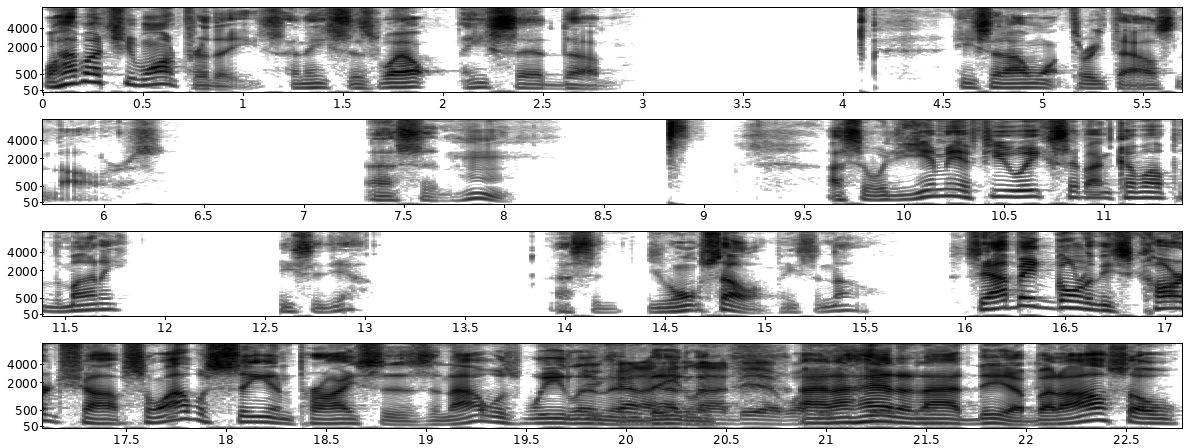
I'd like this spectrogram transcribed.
"Well, how much you want for these?" And he says, "Well," he said, um, "He said I want three thousand dollars." I said, "Hmm." I said, Would you give me a few weeks if I can come up with the money? He said, Yeah. I said, You won't sell them? He said, No. See, I've been going to these card shops, so I was seeing prices and I was wheeling and an dealing. idea what and I had an idea, but I also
